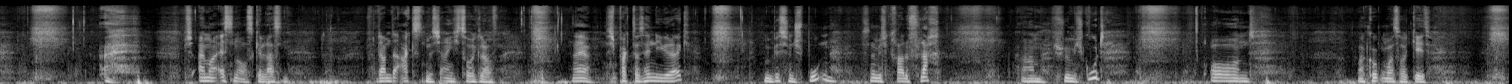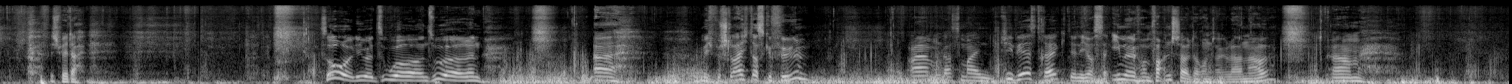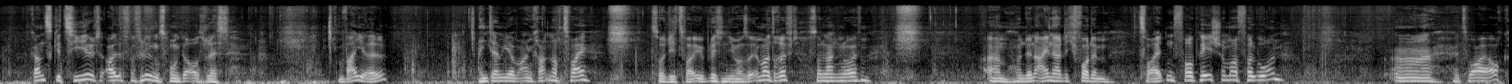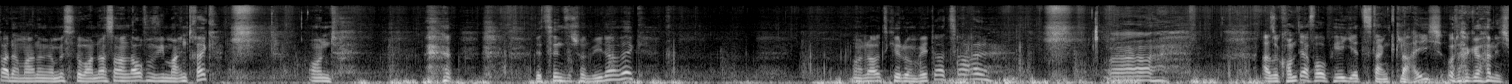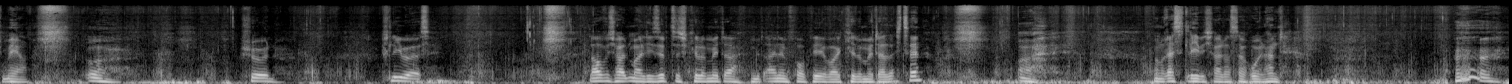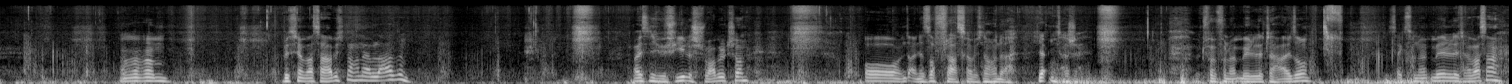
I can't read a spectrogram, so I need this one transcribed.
Ich einmal Essen ausgelassen. Verdammte Axt, muss ich eigentlich zurücklaufen. Naja, ich packe das Handy wieder weg. Ein bisschen sputen. Ist nämlich gerade flach. Ähm, ich fühle mich gut. Und mal gucken, was heute geht. Bis später. So, liebe Zuhörer und Zuhörerinnen. Äh, mich beschleicht das Gefühl, ähm, dass mein GPS-Track, den ich aus der E-Mail vom Veranstalter runtergeladen habe, ähm, ganz gezielt alle Verpflegungspunkte auslässt. Weil hinter mir waren gerade noch zwei. So die zwei üblichen, die man so immer trifft, so langen Läufen. Ähm, und den einen hatte ich vor dem zweiten VP schon mal verloren. Äh, jetzt war er auch gerade der Meinung, er müsste woanders laufen wie mein Track. Und jetzt sind sie schon wieder weg. Und laut Kilometerzahl. Äh, also kommt der VP jetzt dann gleich oder gar nicht mehr? Oh, schön. Ich liebe es. Laufe ich halt mal die 70 Kilometer mit einem VP bei Kilometer 16. Oh. Und Rest lebe ich halt aus der hohlen Hand. Ähm, bisschen Wasser habe ich noch in der Blase. Weiß nicht wie viel, es schwabbelt schon. Und eine Softflaske habe ich noch in der Jackentasche. Mit 500 Milliliter. Also 600 Milliliter Wasser.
